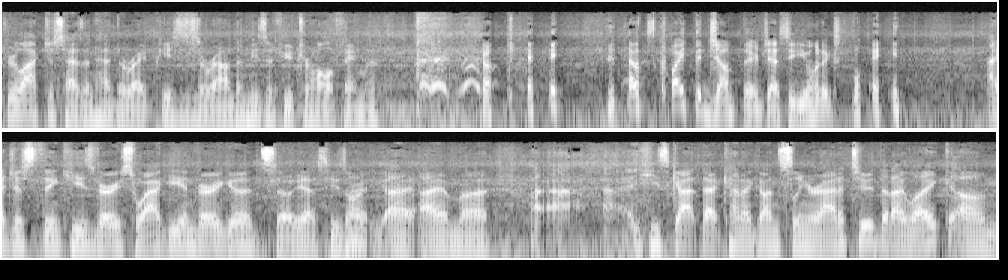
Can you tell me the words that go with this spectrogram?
Drew Lock just hasn't had the right pieces around him. He's a future Hall of Famer. okay. That was quite the jump there, Jesse. Do you want to explain? I just think he's very swaggy and very good. So yes, he's on. Right. I, I am. Uh, I, I, he's got that kind of gunslinger attitude that I like. Um,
